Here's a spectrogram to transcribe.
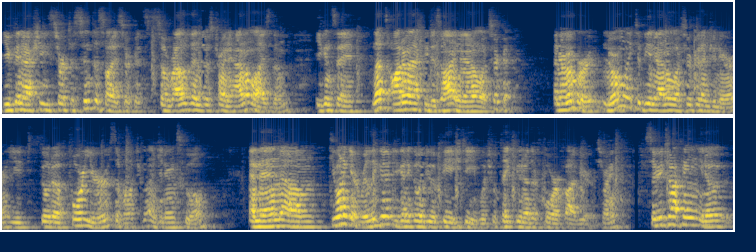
you can actually start to synthesize circuits. So rather than just trying to analyze them, you can say, let's automatically design an analog circuit. And remember, normally to be an analog circuit engineer, you go to four years of electrical engineering school, and then um, if you want to get really good, you're going to go do a PhD, which will take you another four or five years, right? So you're talking, you know,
